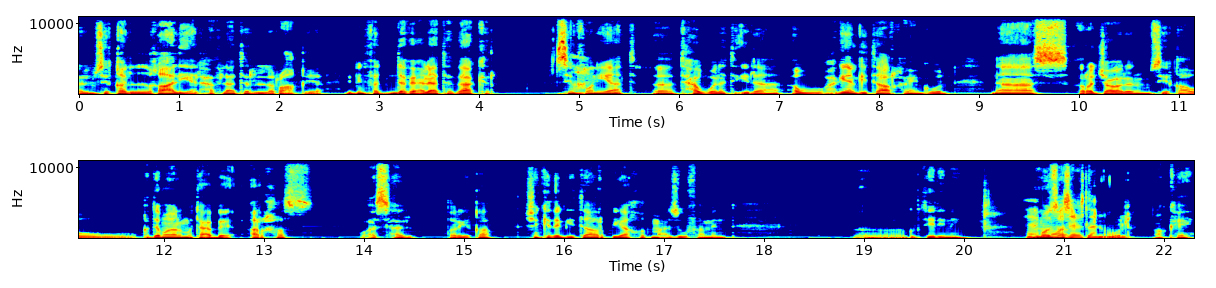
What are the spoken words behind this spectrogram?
الموسيقى الغالية الحفلات الراقية اللي بندفع عليها تذاكر. سيمفونيات آه، تحولت إلى أو حقين الجيتار خلينا نقول ناس رجعوا لنا الموسيقى وقدموا لنا المتعة بأرخص وأسهل طريقة. عشان كذا الجيتار بياخذ معزوفة من آه، قلتي لي مين؟ آه، موزارت. موزارت لنقول. أوكي.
